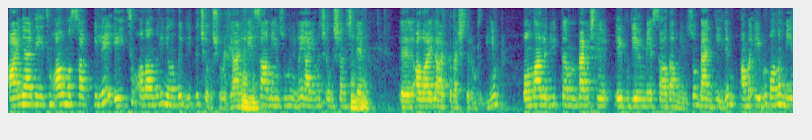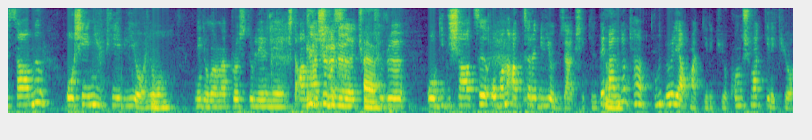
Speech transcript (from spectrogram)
Aynı yerde eğitim almasak bile eğitim alanların yanında birlikte çalışıyoruz. Yani MSA mezunuyla yan yana çalışan işte e, alaylı arkadaşlarımız diyeyim. Onlarla birlikte ben işte Ebru diyelim MSA'dan mezun ben değilim ama Ebru bana MSA'nın o şeyini yükleyebiliyor. Hani o ne diyorlar ona prosedürlerini işte anlaşması, Kültürünü. kültürü, o gidişatı o bana aktarabiliyor güzel bir şekilde. Ben diyorum ki ha, bunu böyle yapmak gerekiyor, konuşmak gerekiyor.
